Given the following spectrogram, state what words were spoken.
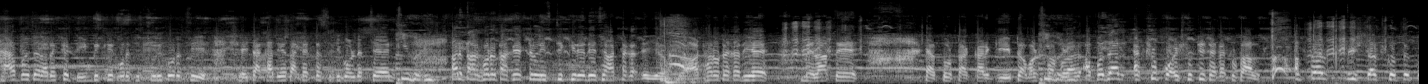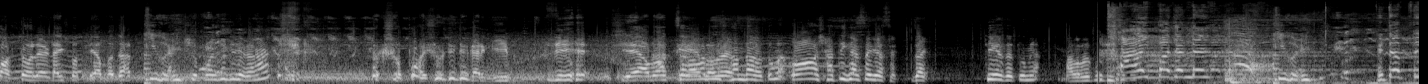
হ্যাঁ আব্বাজান আমি একটা ডিম বিক্রি করেছি চুরি করেছি। সেই টাকা দিয়ে তাকে একটা সিটি গোল্ডের চেন। আর তারপরে তাকে একটা লিপস্টিক কিনে দিয়েছে আট টাকা এই আঠারো টাকা দিয়ে মেলাতে। এত টাকার গিফট আমার সর্বনাশ। আব্বাজান একশো পঁয়ষট্টি টাকা টোটাল আপনার বিশ্বাস করতে কষ্ট হলে এটাই সত্যি আব্বাজান। একশো পঁয়ষট্টি টাকা না একশো পঁয়ষট্টি টাকার গিফট দিয়ে সে আমাকে আচ্ছা। তোমার ও সাথী গেছে গেছে। যাক ঠিক আছে তুমি ভালোভাবে আই এটা আপনি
